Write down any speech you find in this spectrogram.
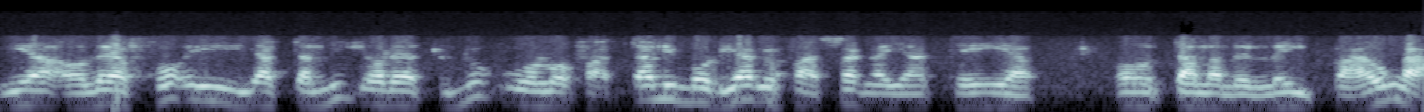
ia o lea fo'i ia tali'i o le atunu'u o lo'o fa'atali moliaga fa'asaga iā te ia o tala lelei pauga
